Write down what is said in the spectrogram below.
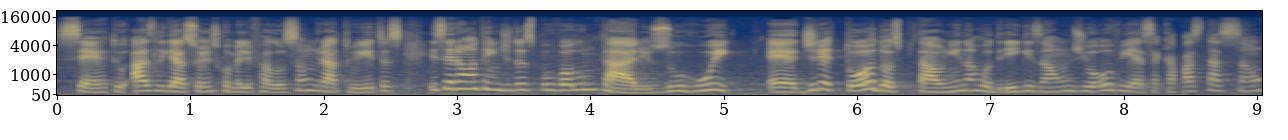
Certo, as ligações, como ele falou, são gratuitas e serão atendidas por voluntários. O Rui é diretor do Hospital Nina Rodrigues, onde houve essa capacitação,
